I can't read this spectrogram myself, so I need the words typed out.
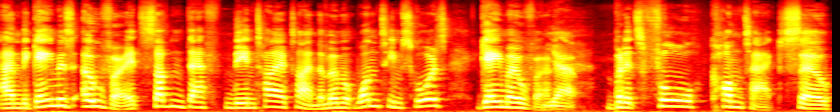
and the game is over. It's sudden death the entire time. The moment one team scores, game over. Yeah. But it's full contact. So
